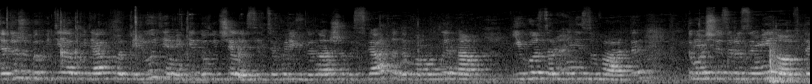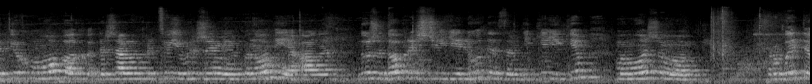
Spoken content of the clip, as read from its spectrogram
я дуже би хотіла подякувати людям, які долучилися цьогоріч до нашого свята, допомогли нам його зорганізувати. Тому що зрозуміло, в таких умовах держава працює в режимі економії, але дуже добре, що є люди, завдяки яким ми можемо робити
